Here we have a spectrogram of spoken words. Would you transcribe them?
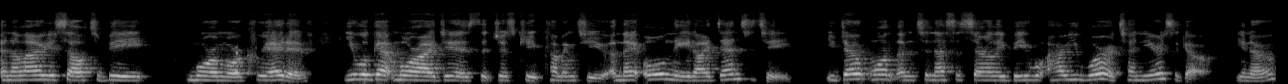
and allow yourself to be more and more creative, you will get more ideas that just keep coming to you. And they all need identity. You don't want them to necessarily be how you were 10 years ago, you know?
